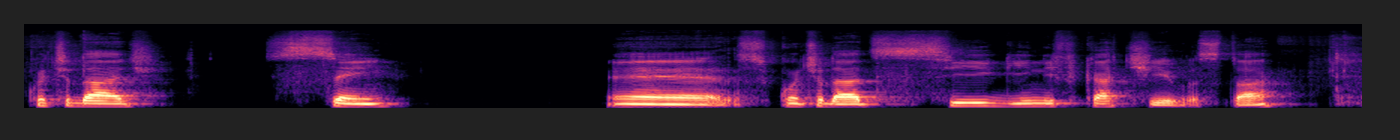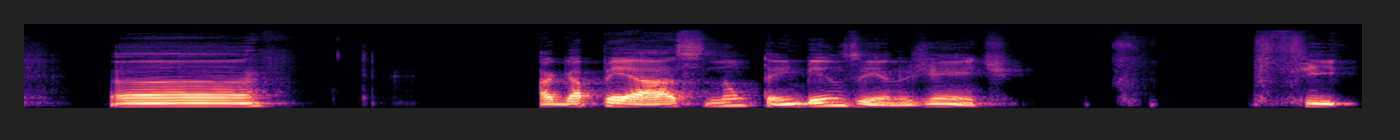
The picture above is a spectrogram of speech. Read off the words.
quantidade sem é, quantidades significativas, tá? Ah, HPAs não tem benzeno, gente. Fi,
